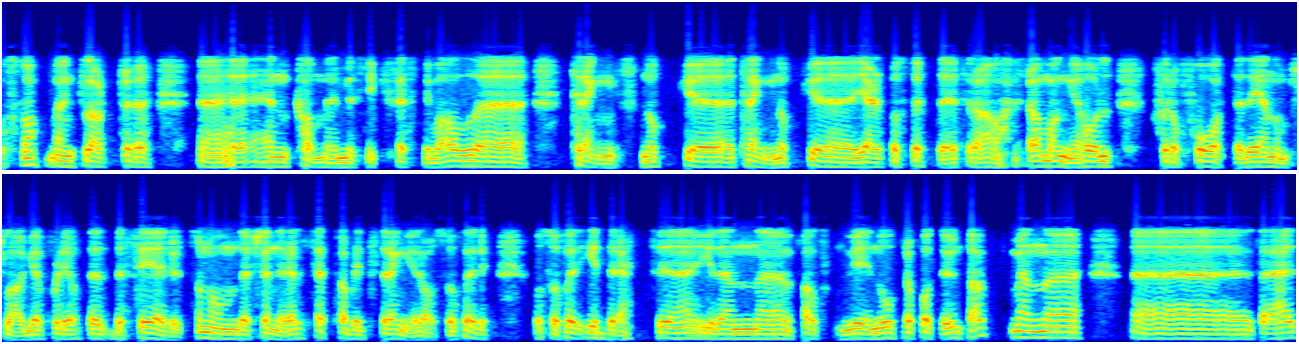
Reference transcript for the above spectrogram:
også. Men klart eh, en kammermusikkfestival eh, trengs nok, eh, trenger nok hjelp og støtte fra, fra, mange hold for å få til det gjennomslaget. fordi det, det, ser ut som om det generelt sett har blitt strengere også for, også for idrett i den fasen vi er nå for å få til unntak. Men så her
